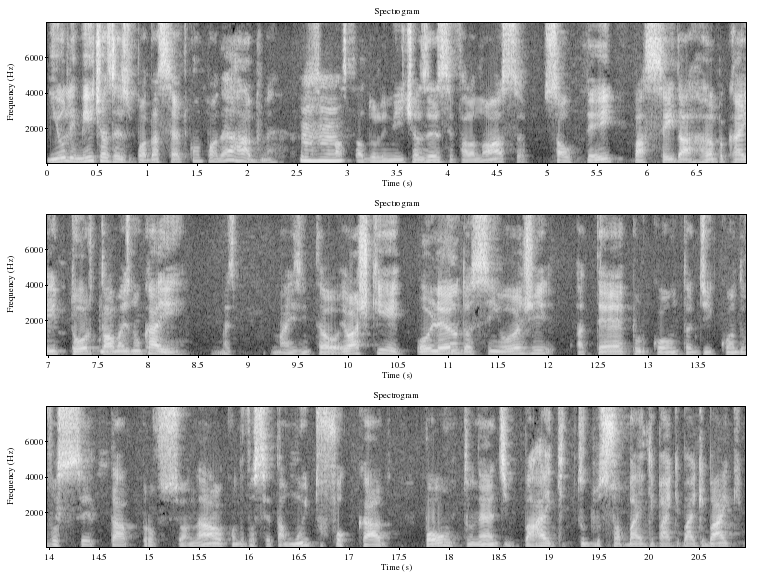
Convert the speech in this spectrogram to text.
E o limite às vezes pode dar certo como pode dar errado, né? Uhum. Se passar do limite, às vezes você fala, nossa, saltei, passei da rampa, caí torto tal, mas não caí. Mas, mas então, eu acho que olhando assim hoje, até por conta de quando você tá profissional, quando você tá muito focado, ponto, né, de bike, tudo só bike, bike, bike, bike,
